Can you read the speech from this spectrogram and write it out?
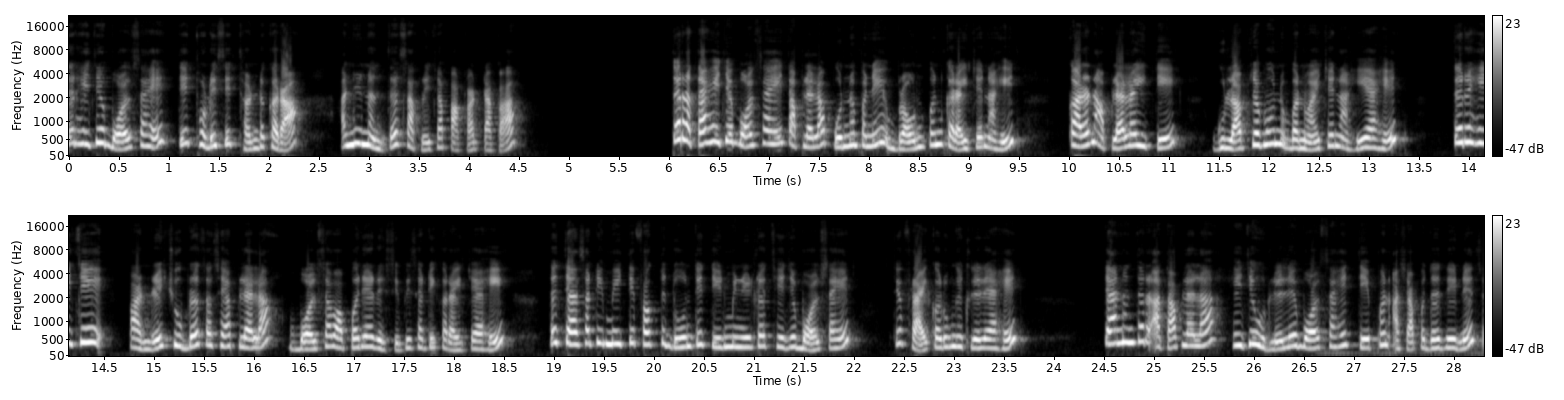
तर हे जे बॉल्स आहेत ते थोडेसे थंड करा आणि नंतर साखरेच्या पाकात टाका. तर आता हे जे बॉल्स आहेत आपल्याला पूर्णपणे ब्राऊन पण करायचे नाहीत. कारण आपल्याला इथे गुलाबजामून बनवायचे नाही आहेत. तर हे जे पांढरे शुभ्रच असे आपल्याला बॉलचा वापर या रेसिपीसाठी करायचे आहे. तर त्यासाठी मी ते फक्त दोन ते तीन मिनिटच हे जे बॉल्स आहेत ते फ्राय करून घेतलेले आहेत. त्यानंतर आता आपल्याला हे जे उरलेले बॉल्स आहेत ते पण अशा पद्धतीनेच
